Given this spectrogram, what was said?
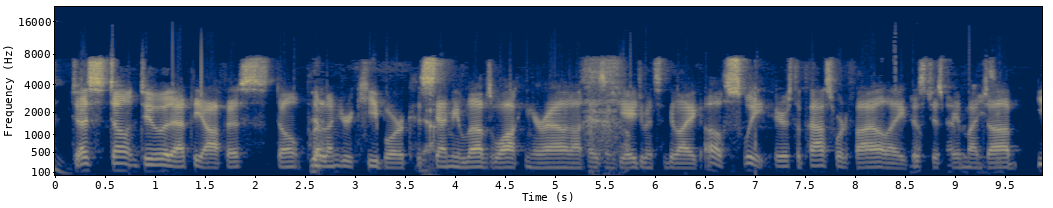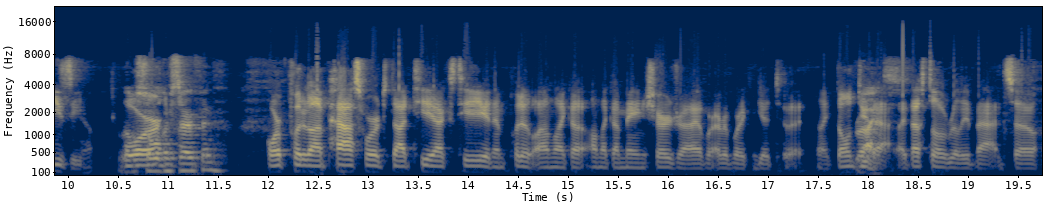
Just don't do it at the office. Don't put Yeah. it on your keyboard because Yeah. Sammy loves walking around on his engagements and be like, "Oh, sweet, here's the password file. Like this just that made my easy. job easy." Yep. little Or- shoulder surfing. Or put it on passwords.txt and then put it on like a on like a main share drive where everybody can get to it. Like don't do Right. that. Like that's still really bad. So,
